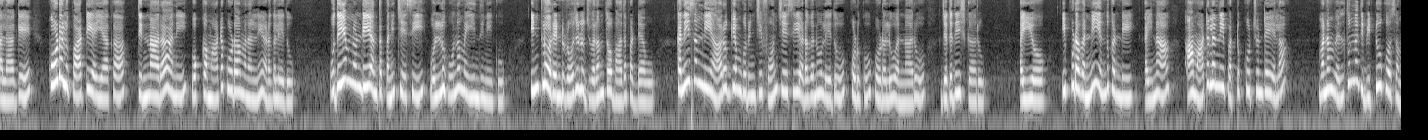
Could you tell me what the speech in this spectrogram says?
అలాగే కోడలు పార్టీ అయ్యాక తిన్నారా అని ఒక్క మాట కూడా మనల్ని అడగలేదు. ఉదయం నుండి అంత పని చేసి ఒళ్ళు హూనమయ్యింది నీకు. ఇంట్లో రెండు రోజులు జ్వరంతో బాధపడ్డావు. కనీసం నీ ఆరోగ్యం గురించి ఫోన్ చేసి అడగనూ లేదు కొడుకు కోడలు అన్నారు జగదీష్ గారు. అయ్యో ఇప్పుడు అవన్నీ ఎందుకండి? అయినా ఆ మాటలన్నీ పట్టు కూర్చుంటే ఎలా? మనం వెళ్తున్నది బిట్టూ కోసం.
